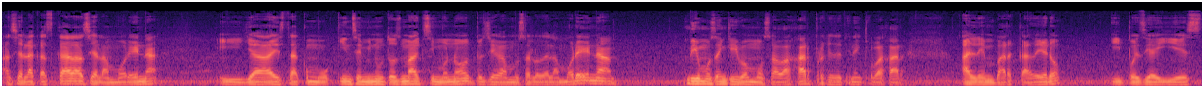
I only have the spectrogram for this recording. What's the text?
hacia la cascada, hacia la Morena y ya está como 15 minutos máximo, ¿no? Pues llegamos a lo de la Morena. Vimos en que íbamos a bajar porque se tiene que bajar al embarcadero y pues de ahí es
